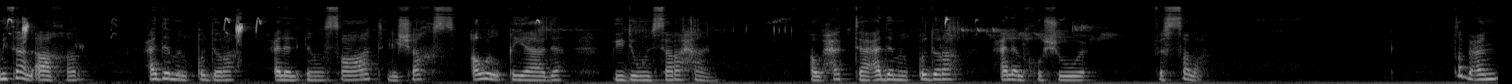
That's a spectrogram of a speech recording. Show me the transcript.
مثال آخر عدم القدرة على الإنصات لشخص أو القيادة بدون سرحان. أو حتى عدم القدرة على الخشوع في الصلاة. طبعا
